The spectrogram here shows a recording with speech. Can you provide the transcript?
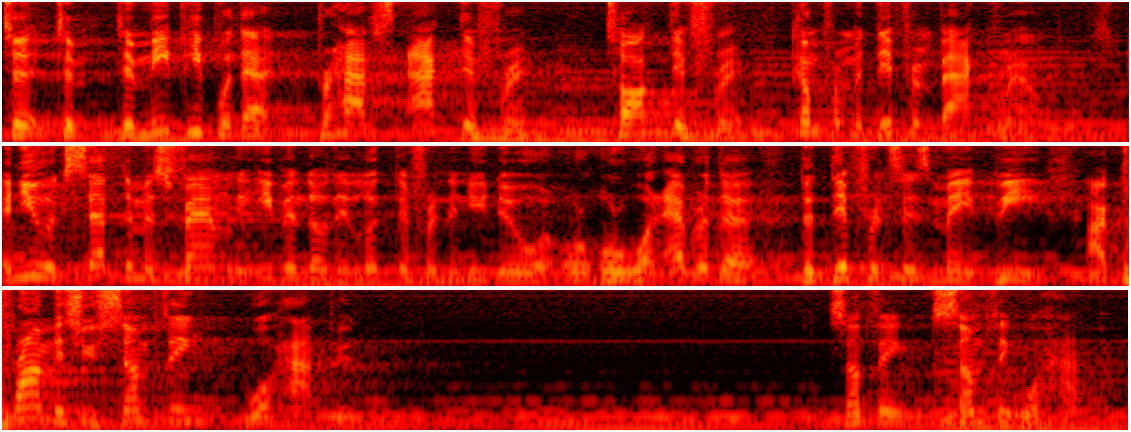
to, to, to meet people that perhaps act different, talk different, come from a different background, and you accept them as family even though they look different than you do or, or, or whatever the, the differences may be, I promise you something will happen. Something, something will happen.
